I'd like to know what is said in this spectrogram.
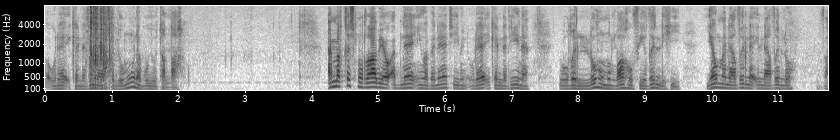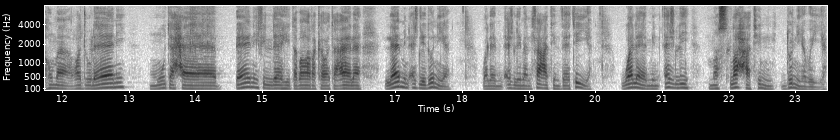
وأولئك الذين يخدمون بيوت الله. أما القسم الرابع أبنائي وبناتي من أولئك الذين يظلهم الله في ظله يوم لا ظل إلا ظله فهما رجلان متحابان في الله تبارك وتعالى لا من أجل دنيا ولا من أجل منفعة ذاتية. ولا من أجل مصلحة دنيوية.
